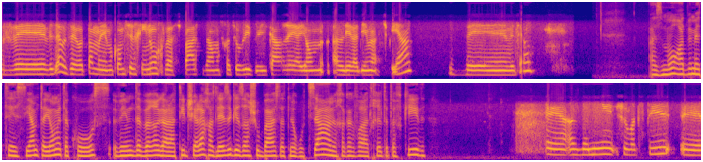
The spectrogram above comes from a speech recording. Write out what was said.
ו... וזהו, זה עוד פעם מקום של חינוך והשפעה, שזה ממש חשוב לי, בעיקר היום על ילדים להשפיע. ו... וזהו. אז מור, את באמת סיימת היום את הקורס, ואם נדבר רגע על העתיד שלך, אז לאיזה גזרה שובעת את מרוצה, מחכה כבר להתחיל את התפקיד? אה, אז אני שובצתי אה,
